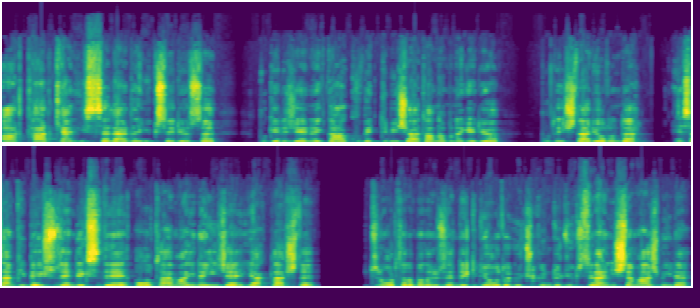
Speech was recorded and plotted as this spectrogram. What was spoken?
artarken hisseler de yükseliyorsa bu geleceğe yönelik daha kuvvetli bir işaret anlamına geliyor. Burada işler yolunda. S&P 500 endeksi de all time high'ına iyice yaklaştı. Bütün ortalamaların üzerinde gidiyor. O da 3 gündür yükselen işlem hacmiyle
